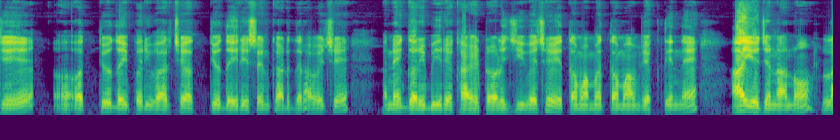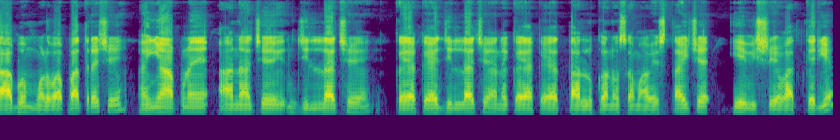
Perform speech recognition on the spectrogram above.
જે અત્યોદય પરિવાર છે, અત્યોદય રેશન કાર્ડ ધરાવે છે અને ગરીબી રેખા હેઠળ જીવે છે. એ તમામે તમામ વ્યક્તિને આ યોજનાનો લાભ મળવાપાત્ર છે. અહીંયા આપણે આના જે જિલ્લા છે, કયા કયા જિલ્લા છે અને કયા કયા તાલુકાનો સમાવેશ થાય છે એ વિશે વાત કરીએ.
